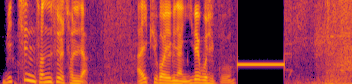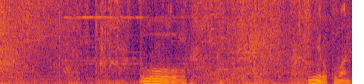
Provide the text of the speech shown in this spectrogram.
미친 전술 전략 IQ 거의 그냥 259 오 흥미롭구만.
